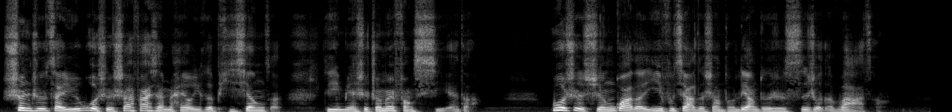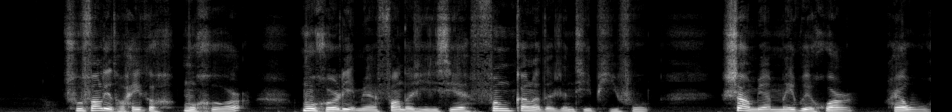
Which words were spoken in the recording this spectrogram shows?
甚至在于卧室沙发下面还有一个皮箱子，里面是专门放鞋的。卧室悬挂的衣服架子上头晾着的是死者的袜子。厨房里头还有一个木盒，木盒里面放的是一些风干了的人体皮肤，上面玫瑰花还有五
